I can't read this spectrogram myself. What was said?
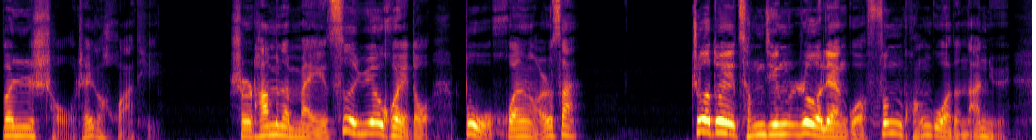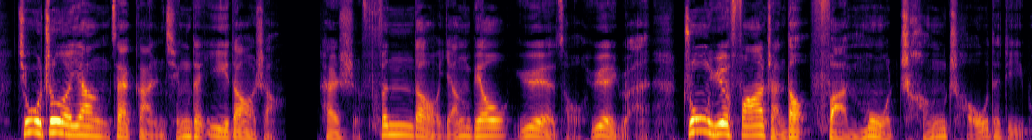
分手这个话题。使他们的每次约会都不欢而散。这对曾经热恋过、疯狂过的男女，就这样在感情的驿道上开始分道扬镳，越走越远，终于发展到反目成仇的地步。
